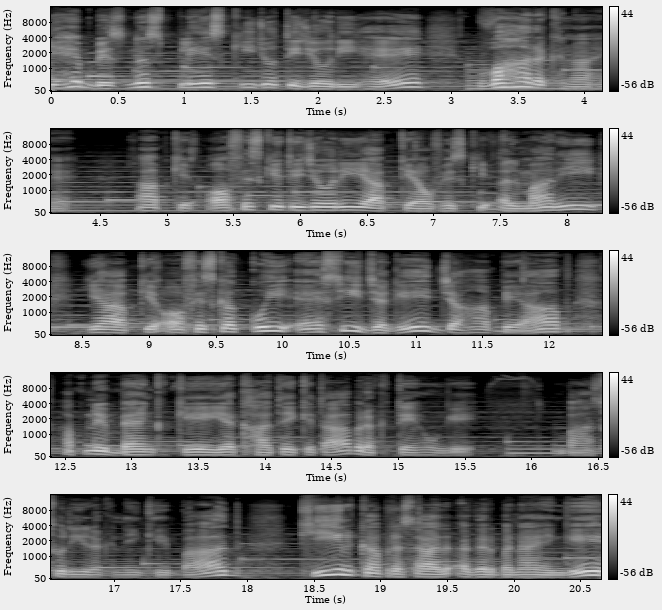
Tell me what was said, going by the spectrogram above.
यह बिज़नेस प्लेस की जो तिजोरी है, वहाँ रखना है। आपके ऑफ़िस की तिजोरी, आपके ऑफ़िस की अलमारी या आपके ऑफ़िस का कोई ऐसी जगह जहाँ पे आप अपने बैंक के या खाते किताब रखते होंगे। बांसुरी रखने के बाद खीर का प्रसाद अगर बनाएँगे,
